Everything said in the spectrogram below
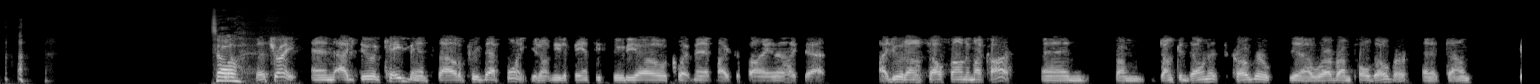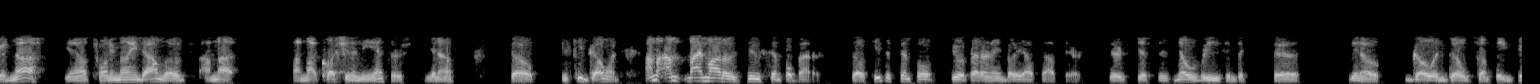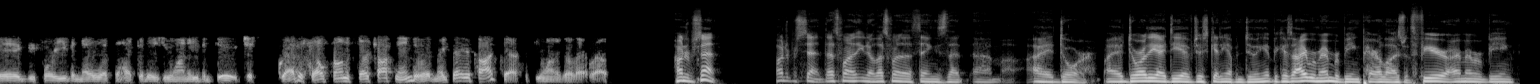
so, Yeah, that's right. And I do it caveman style to prove that point. You don't need a fancy studio equipment, microphone, anything like that. I do it on a cell phone in my car, and from Dunkin' Donuts, Kroger, you know, wherever I'm pulled over, and it sounds good enough. You know, 20 million downloads. I'm not, I'm not questioning the answers. You know, so just keep going. I'm, I'm my motto is do simple better. So keep it simple, do it better than anybody else out there. There's just there's no reason to to you know go and build something big before you even know what the heck it is you want to even do. Just grab a cell phone and start talking into it. Make that your podcast if you want to go that route. hundred percent, hundred percent. That's one, of, you know, that's one of the things that um, I adore. I adore the idea of just getting up and doing it because I remember being paralyzed with fear. I remember being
